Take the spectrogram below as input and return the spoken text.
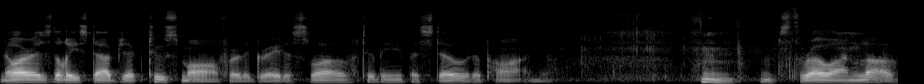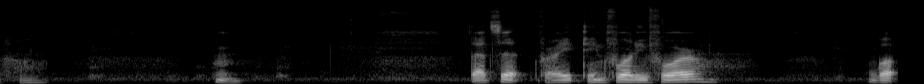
Nor is the least object too small for the greatest love to be bestowed upon. Hmm. Let's throw on love. Hmm. That's it for 1844. Well,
